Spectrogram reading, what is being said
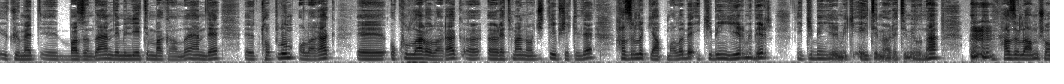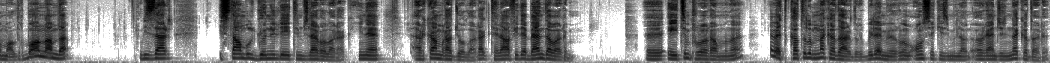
hükümet e, bazında hem de Milli Eğitim Bakanlığı hem de e, toplum olarak e, okullar olarak e, öğretmen o ciddi bir şekilde hazırlık yapmalı ve 2021-2022 eğitim öğretim yılına hazırlanmış olmalıdır. Bu anlamda bizler İstanbul Gönüllü Eğitimciler olarak yine Erkam Radyo olarak telafide ben de varım e, eğitim programını Evet katılım ne kadardır bilemiyorum ama 18 milyon öğrencinin ne kadarı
